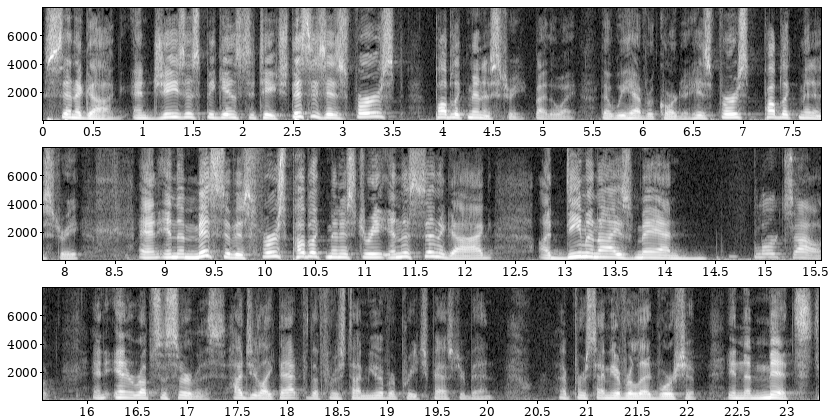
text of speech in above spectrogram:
synagogue. And Jesus begins to teach. This is his first public ministry, by the way, that we have recorded. His first public ministry. And in the midst of his first public ministry in the synagogue, a demonized man blurts out and interrupts the service. How'd you like that for the first time you ever preached, Pastor Ben? The first time you ever led worship. In the midst,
